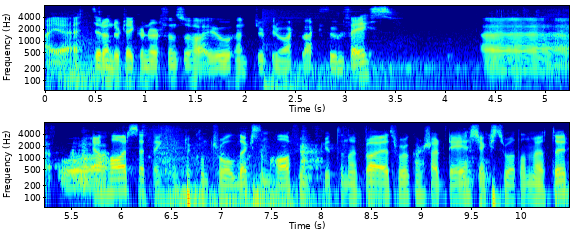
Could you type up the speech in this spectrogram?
Nei, etter Undertaker-nerfen så har jo Hunter primært vært full face. Uh, og Jeg har sett enkelte control decks som har funket. Jeg tror kanskje det er det Kjeks tror at han møter.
